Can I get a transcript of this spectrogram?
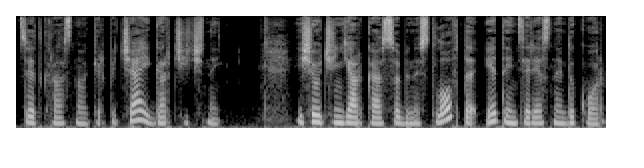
цвет красного кирпича и горчичный. Еще очень яркая особенность лофта – это интересный декор.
